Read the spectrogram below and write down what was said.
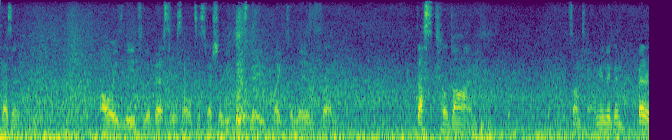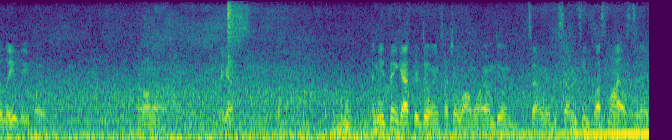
doesn't always lead to the best results, especially because they like to live from dusk till dawn. Sometimes, I mean, they've been better lately, but I don't know. I guess. And you'd think after doing such a long I'm doing, I'm going to do 17 plus miles today.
